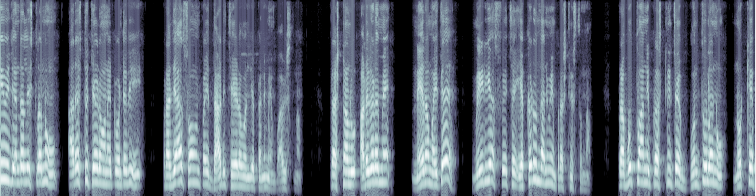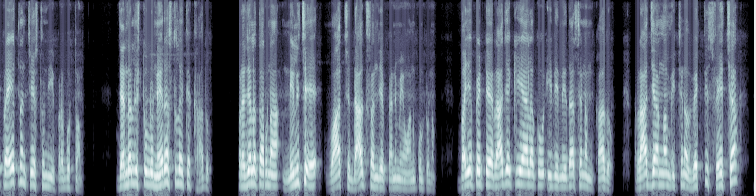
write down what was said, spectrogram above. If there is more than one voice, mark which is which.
Speaker 1: ETV జర్నలిస్టులను arrest చేయడం అనేటువంటిది ప్రజాస్వామ్యంపై దాడి చేయడం అని చెప్పని మేము భావిస్తున్నాం. ప్రశ్నలు అడగడమే నేరం అయితే మీడియా స్వేచ్ఛ ఎక్కడుందని మేము ప్రశ్నిస్తున్నాం. ప్రభుత్వాన్ని ప్రశ్నించే గొంతులను నొక్కే ప్రయత్నం చేస్తుంది ఈ ప్రభుత్వం. జర్నలిస్టులు నేరస్తులైతే కాదు. ప్రజల తరపున నిలిచే వాచ్ డాగ్స్ అని చెప్పని మేము అనుకుంటున్నాం. భయపెట్టే రాజకీయాలకు ఇది నిదర్శనం కాదు. రాజ్యాంగం ఇచ్చిన వ్యక్తి స్వేచ్ఛ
